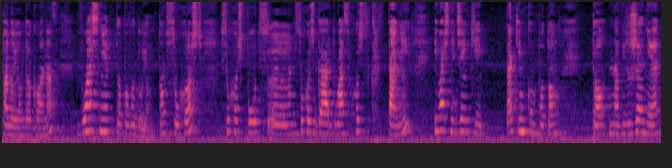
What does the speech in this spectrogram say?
panują dookoła nas, właśnie to powodują. Tą suchość, suchość płuc, suchość gardła, suchość krtani i właśnie dzięki takim kompotom to nawilżenie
